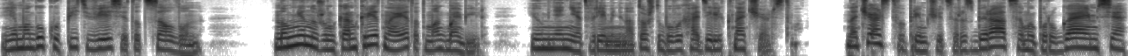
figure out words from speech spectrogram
Я могу купить весь этот салон, но мне нужен конкретно этот магмобиль, и у меня нет времени на то, чтобы вы ходили к начальству. Начальство примчится разбираться, мы поругаемся,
